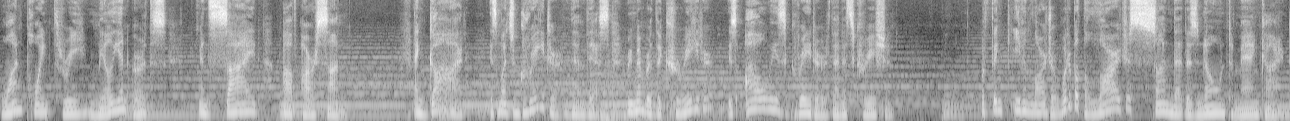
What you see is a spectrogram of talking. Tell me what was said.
1.3 million Earths inside of our sun. And God is much greater than this. Remember, the Creator is always greater than its creation. But think even larger. What about the largest sun that is known to mankind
